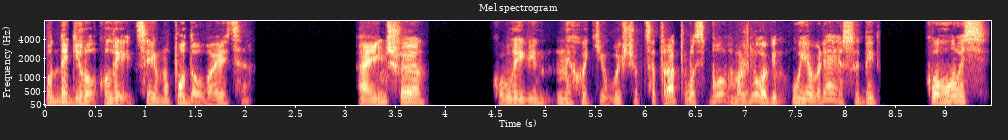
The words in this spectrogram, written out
Одне діло, коли це йому подобається, а інше, коли він не хотів би, щоб це трапилось, бо, можливо, він уявляє собі когось,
